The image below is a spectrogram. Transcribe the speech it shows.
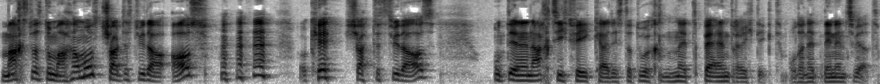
machst, was du machen musst, schaltest wieder aus. okay, schaltest wieder aus. Und deine Nachtsichtfähigkeit ist dadurch nicht beeinträchtigt oder nicht nennenswert.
